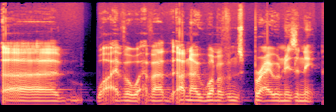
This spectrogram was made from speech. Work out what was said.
uh, whatever, whatever. I know one of them's brown, isn't it?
